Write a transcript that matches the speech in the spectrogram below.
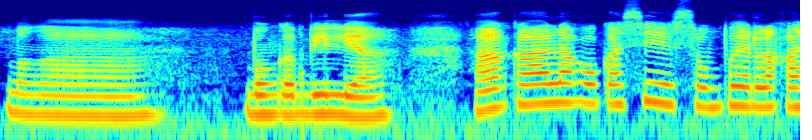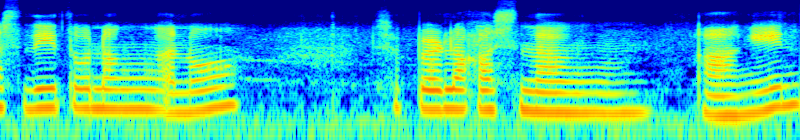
Mga bonggabilya. Akala ko kasi super lakas dito ng ano, super lakas ng hangin.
